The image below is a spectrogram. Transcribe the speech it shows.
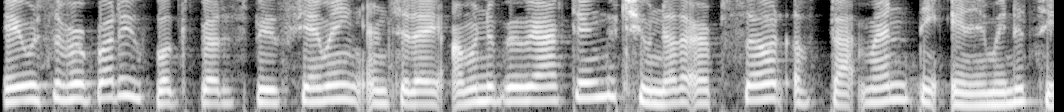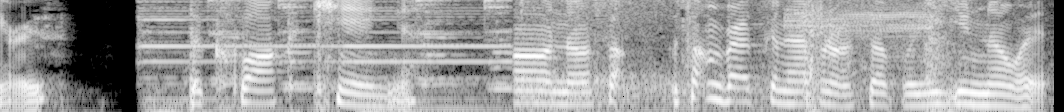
Hey, what's up everybody? Welcome back to Spiggs Gaming, and today I'm going to be reacting to another episode of Batman the Animated Series. The Clock King. Oh no, so something bad's going to happen on subway, you know it.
